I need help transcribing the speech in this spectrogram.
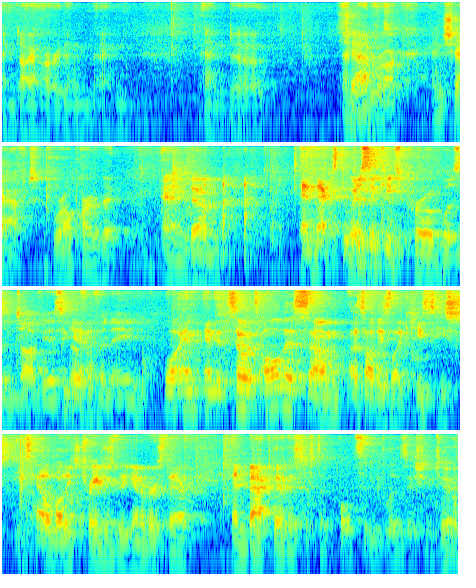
and Die Hard and and and uh, and Shaft. Badrock and Shaft were all part of it, and um, and next to it, Just in case probe wasn't obvious enough Yeah. of a name. Well, and, and it's, so it's all this. Um, it's all these like he's he's he's held all these treasures of the universe there, and back there there's just an old City Blues issue too.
